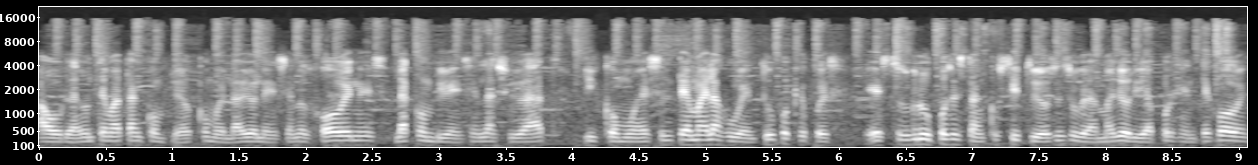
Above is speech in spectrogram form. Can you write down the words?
abordar un tema tan complejo como es la violencia en los jóvenes, la convivencia en la ciudad y como es el tema de la juventud, porque pues estos grupos están constituidos en su gran mayoría por gente joven.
